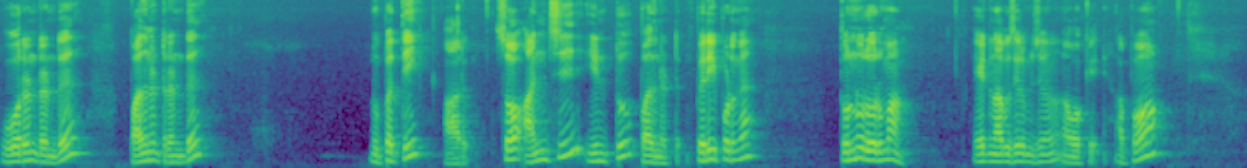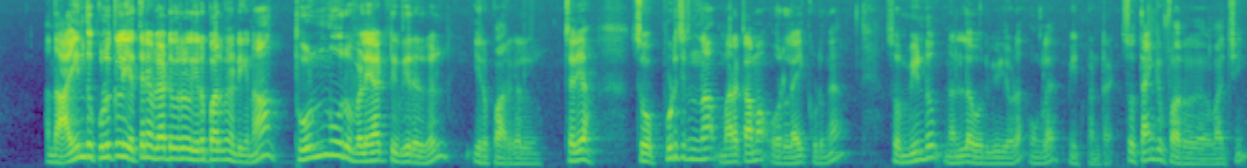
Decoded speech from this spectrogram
ஒரு ரெண்டு ரெண்டு பதினெட்டு ரெண்டு முப்பத்தி ஆறு. ஸோ அஞ்சு இன்ட்டு பதினெட்டு. பெரிய போடுங்க. தொண்ணூறு வருமா? எயிட் நாற்பது சீரம் ஓகே. அப்போது அந்த ஐந்து குழுக்களில் எத்தனை விளையாட்டு வீரர்கள் இருப்பார்கள்னு கேட்டிங்கன்னா தொண்ணூறு விளையாட்டு வீரர்கள் இருப்பார்கள். சரியா? ஸோ பிடிச்சிருந்தா மறக்காமல் ஒரு லைக் கொடுங்க. ஸோ மீண்டும் நல்ல ஒரு வீடியோட உங்களை மீட் பண்ணுறேன் ஸோ தேங்க்யூ ஃபார் வாட்சிங்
